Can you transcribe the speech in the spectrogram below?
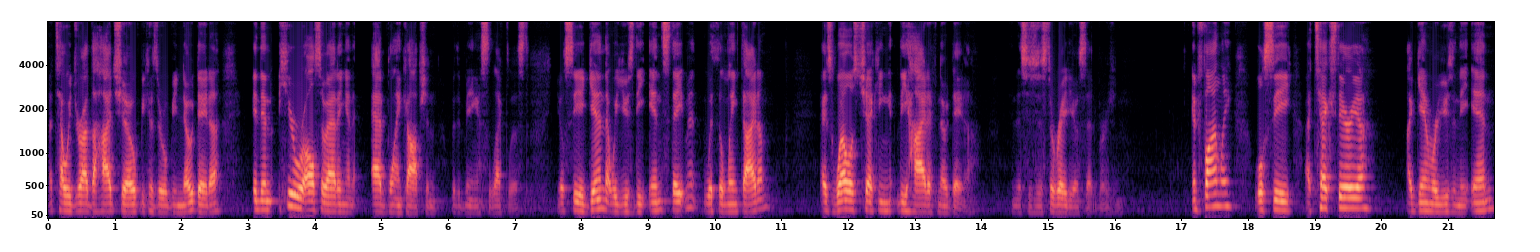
That's how we drive the hide show because there will be no data. And then here we're also adding an add blank option with it being a select list. You'll see again that we use the in statement with the linked item, as well as checking the hide if no data. And this is just a radio set version. And finally, we'll see a text area. Again, we're using the in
